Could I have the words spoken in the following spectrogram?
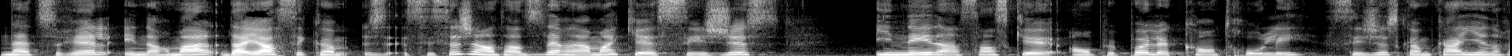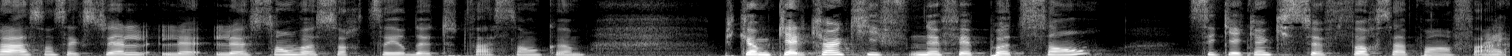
naturels et normaux. D'ailleurs, c'est comme, c'est ça, j'ai entendu dernièrement que c'est juste inné dans le sens qu'on peut pas le contrôler. C'est juste comme quand il y a une relation sexuelle, le, son va sortir de toute façon. comme Puis comme quelqu'un qui ne fait pas de son, c'est quelqu'un qui se force à pas en faire. Ouais.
